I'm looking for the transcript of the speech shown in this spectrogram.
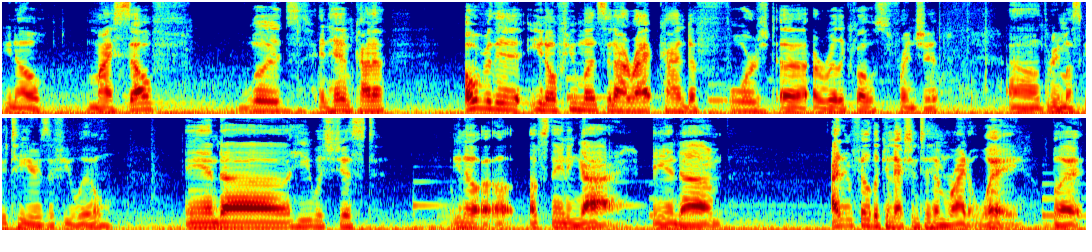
you know, myself, Woods, and him kind of over the, you know, few months in Iraq kind of forged a, a really close friendship. Um, three musketeers, if you will. And uh, he was just, you know, a, a upstanding guy. And um, I didn't feel the connection to him right away, but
